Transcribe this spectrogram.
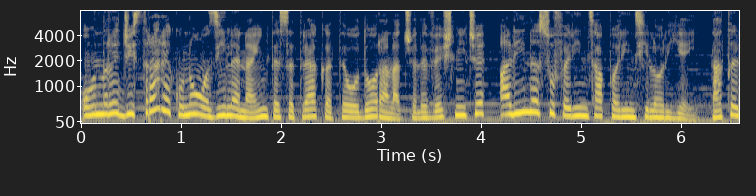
O înregistrare cu 9 zile înainte să treacă Teodora la cele veșnice alină suferința părinților ei. Tatăl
